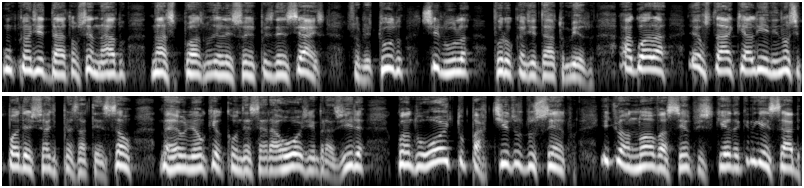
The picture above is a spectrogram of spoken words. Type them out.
um candidato ao Senado nas próximas eleições presidenciais, sobretudo se Lula for o candidato mesmo. Agora, eu estou aqui, Aline, não se pode deixar de prestar atenção na reunião que acontecerá hoje em Brasília, quando oito partidos do centro e de uma nova centro-esquerda, que ninguém sabe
